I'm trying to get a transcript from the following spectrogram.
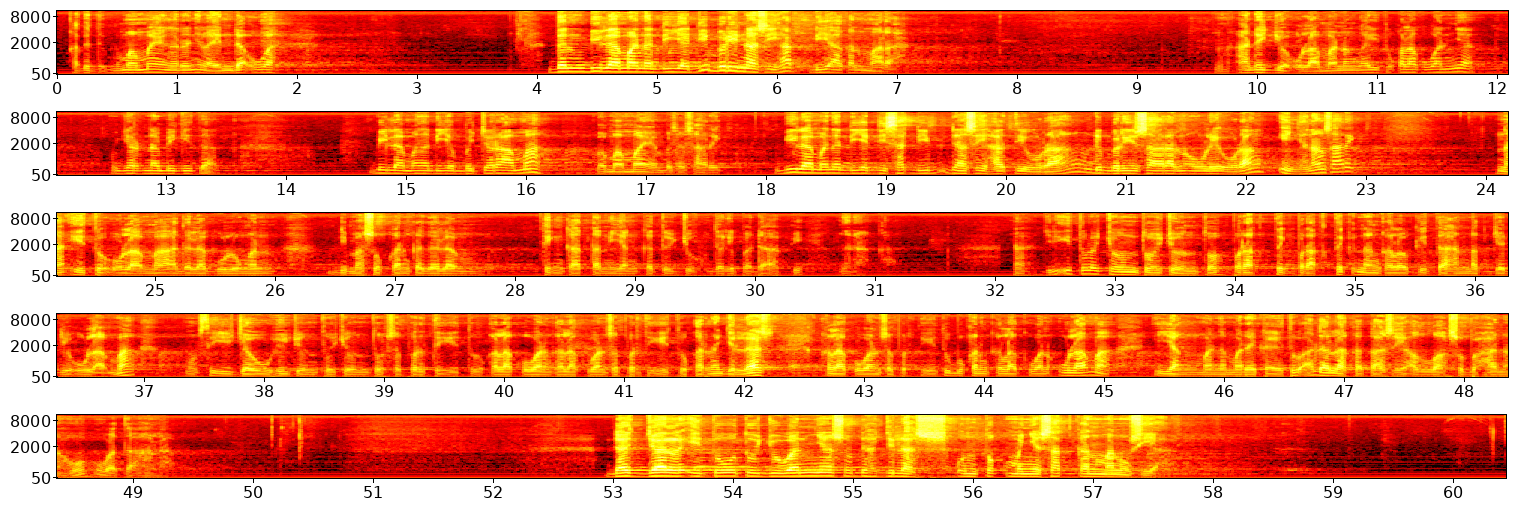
Kata bumamai yang adanya lain dakwah dan bila mana dia diberi nasihat dia akan marah nah, ada juga ulama nang itu kelakuannya ujar nabi kita bila mana dia berceramah bemama yang besar sarik bila mana dia dinasihati orang diberi saran oleh orang inya nang sarik. Nah itu ulama adalah gulungan dimasukkan ke dalam tingkatan yang ketujuh daripada api neraka. Nah, jadi itulah contoh-contoh praktik-praktik nang kalau kita hendak jadi ulama mesti jauhi contoh-contoh seperti itu, kelakuan-kelakuan seperti itu karena jelas kelakuan seperti itu bukan kelakuan ulama yang mana mereka itu adalah kekasih Allah Subhanahu wa taala. Dajjal itu tujuannya sudah jelas untuk menyesatkan manusia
